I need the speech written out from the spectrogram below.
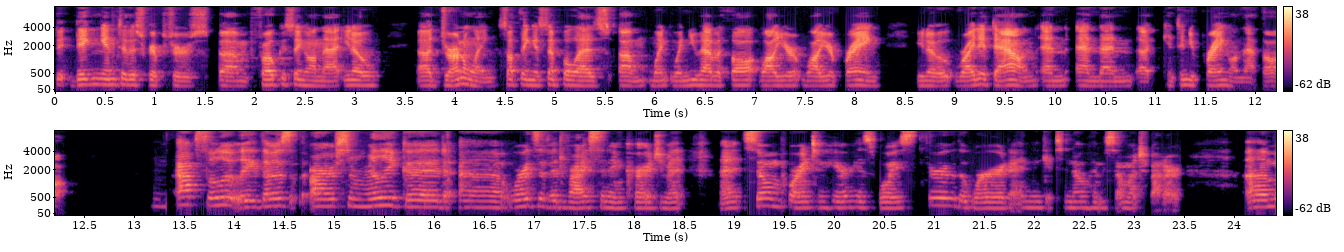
d- digging into the scriptures, um, focusing on that. You know, uh, journaling something as simple as um, when when you have a thought while you're while you're praying, you know, write it down and and then uh, continue praying on that thought. Absolutely. Those are some really good uh, words of advice and encouragement. And it's so important to hear his voice through the word and get to know him so much better. Um,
